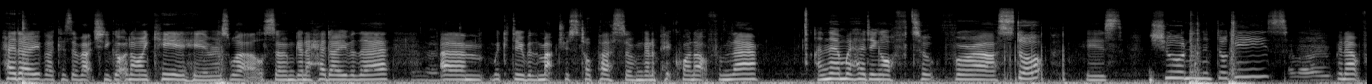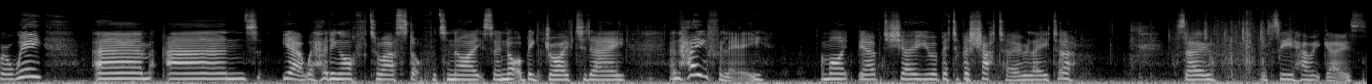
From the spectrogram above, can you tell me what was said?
head over because I've actually got an IKEA here as well. So I'm gonna head over there. Um, we could do with a mattress topper, so I'm gonna pick one up from there. And then we're heading off to for our stop. Here's Shaun and the doggies. Hello. Been out for a wee. Um, and yeah, we're heading off to our stop for tonight. So not a big drive today. And hopefully I might be able to show you a bit of a chateau later. So we'll see how it goes.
